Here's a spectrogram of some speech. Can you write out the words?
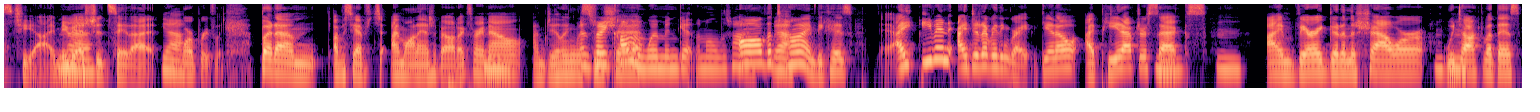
STI. Maybe I should say that Yeah. more briefly. But um, obviously, I've, I'm on antibiotics right now. I'm dealing with Mm. It's very shit common. Women get them all the time. all the Yeah. time because I even I did everything right. You know, I peed after sex. Mm. I'm very good in the shower. We Mhm. talked about this.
